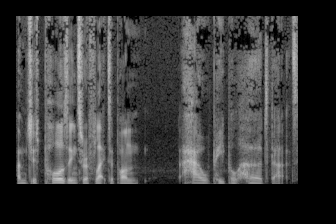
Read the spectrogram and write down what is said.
I'm just pausing to reflect upon how people heard that.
